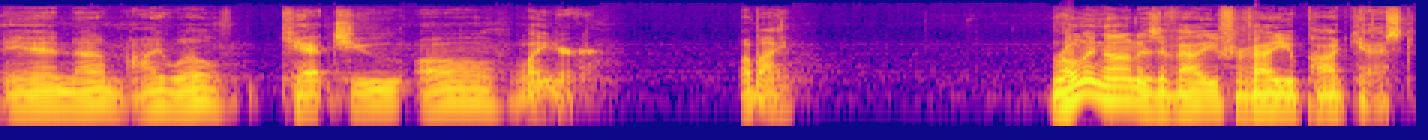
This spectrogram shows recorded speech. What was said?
and um, I will catch you all later. Bye bye. Rolling On is a value for value podcast.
